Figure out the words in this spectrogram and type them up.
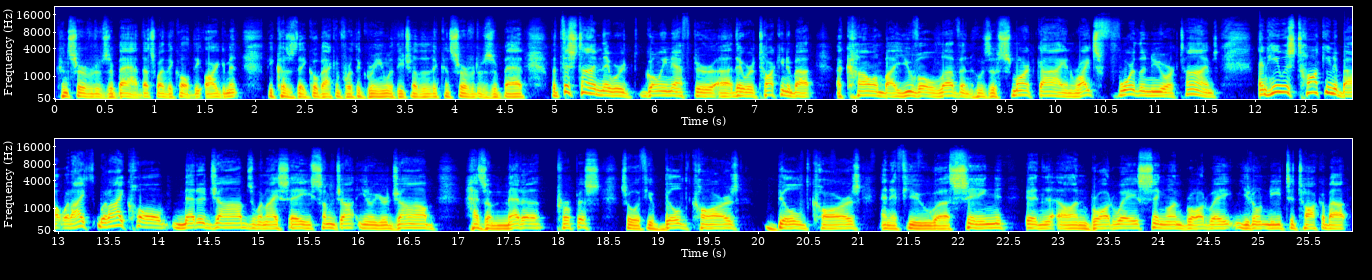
conservatives are bad. That's why they call it The Argument, because they go back and forth agreeing with each other that conservatives are bad. But this time they were going after, uh, they were talking about a column by Yuval Levin, who's a smart guy and writes for the New York Times. And he was talking about what I, what I call meta jobs when I say some job, you know, your job has a meta purpose. So if you build cars, build cars, and if you uh, sing in, on Broadway, sing on Broadway, you don't need to talk about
